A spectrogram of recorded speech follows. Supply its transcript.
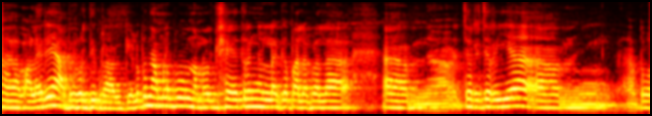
വളരെ അഭിവൃദ്ധി പ്രാപിക്കുകയുള്ളൂ. ഇപ്പോൾ നമ്മളിപ്പോൾ നമ്മൾ ക്ഷേത്രങ്ങളിലൊക്കെ പല പല ചെറിയ ചെറിയ അപ്പോൾ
